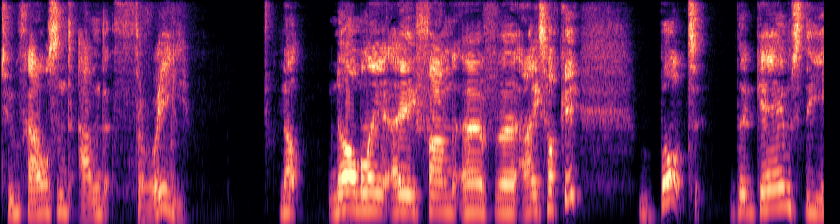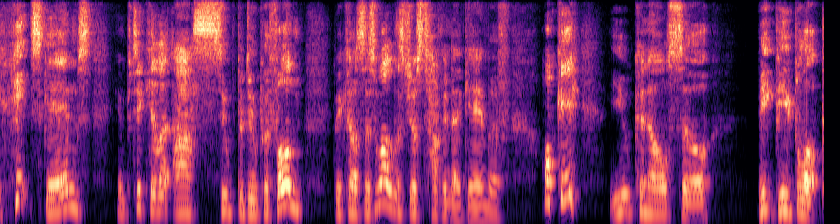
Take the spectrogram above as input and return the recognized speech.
2003 not normally a fan of uh, ice hockey, but the games, the Hitz games in particular, are super duper fun because as well as just having a game of hockey, you can also beat people up.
